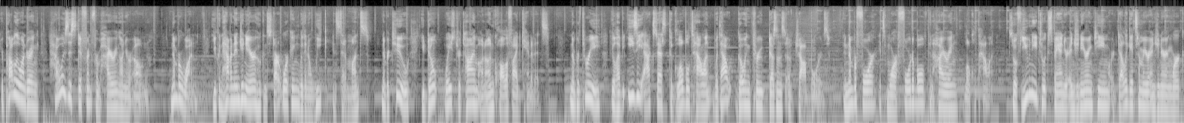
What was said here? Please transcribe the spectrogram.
You're probably wondering how is this different from hiring on your own? Number one, you can have an engineer who can start working within a week instead of months. Number two, you don't waste your time on unqualified candidates. Number three, you'll have easy access to global talent without going through dozens of job boards. And number four, it's more affordable than hiring local talent. So if you need to expand your engineering team or delegate some of your engineering work,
